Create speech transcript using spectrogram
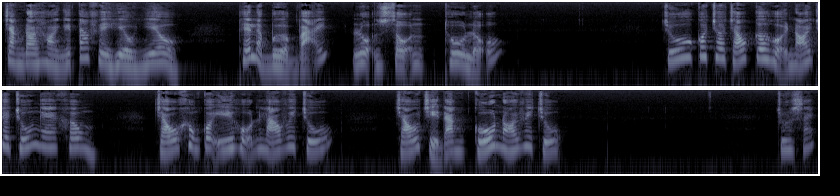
chẳng đòi hỏi người ta phải hiểu nhiều. Thế là bừa bãi, lộn xộn, thô lỗ. Chú có cho cháu cơ hội nói cho chú nghe không? Cháu không có ý hỗn láo với chú. Cháu chỉ đang cố nói với chú. Chú sách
